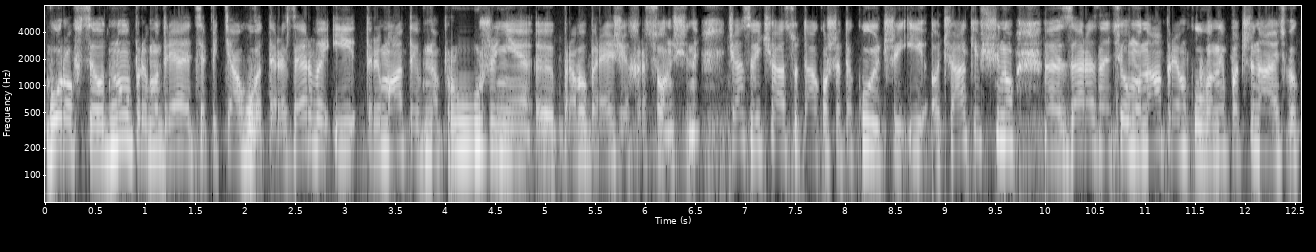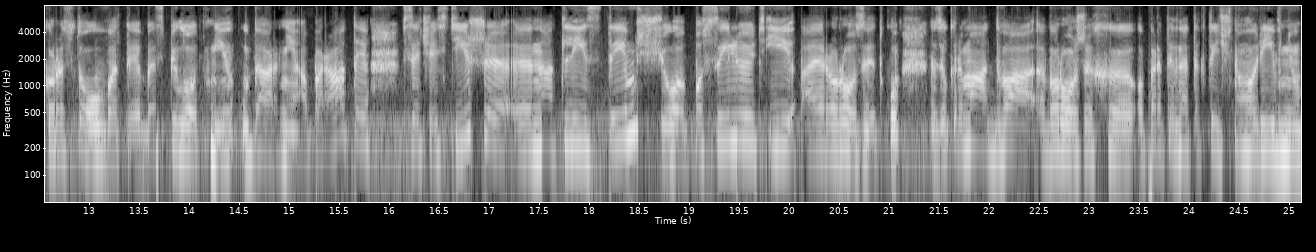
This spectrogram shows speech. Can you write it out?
Ворог все одно примудряється підтягувати резерви і тримати в напруженні е, правобережжя Херсонщини. Час від часу, також атакуючи і Очаківщину. Е, зараз на цьому напрямку вони починають використовувати безпілотні ударні апарати все частіше на тлі з тим, що посилюють і аеророзвідку. Зокрема, два ворожих оперативно-тактичного рівню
